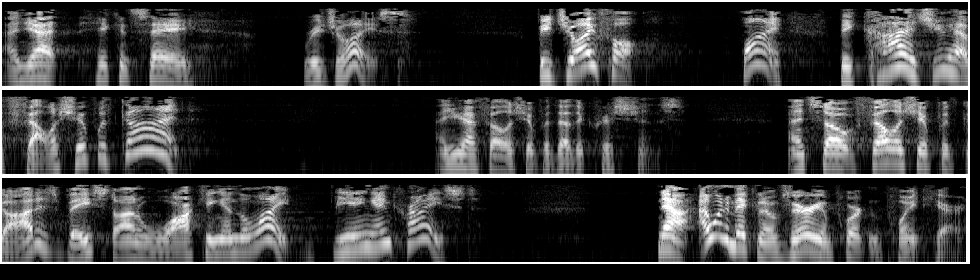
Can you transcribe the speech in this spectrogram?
And yet, he can say, rejoice. Be joyful. Why? Because you have fellowship with God. And you have fellowship with other Christians. And so, fellowship with God is based on walking in the light, being in Christ. Now, I want to make a very important point here.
